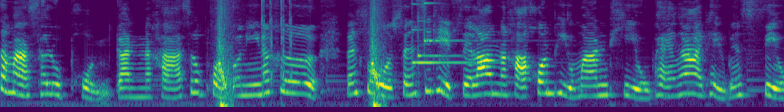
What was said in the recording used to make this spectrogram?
จะมาสรุปผลกันนะคะ สรุปผลตัวนี้นะคือ เป็นสูตร sensitive serum นะคะ คนผิวมันผิวแพ้ง่าย ผิวเป็นสิว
